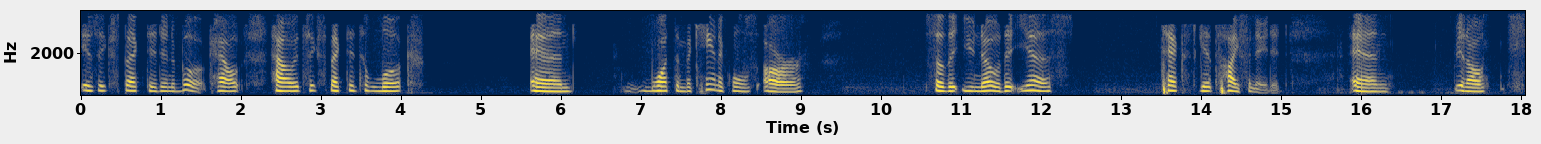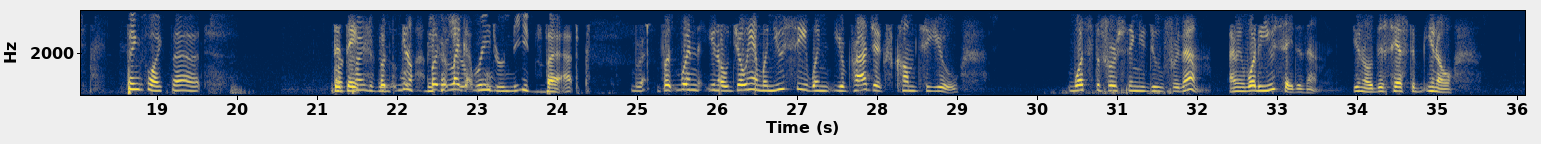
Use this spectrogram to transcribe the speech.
is expected in a book, how how it's expected to look, and what the mechanicals are, so that you know that yes, text gets hyphenated, and you know things like that That they- kind of but, you know, but like- your uh, reader needs that. Right. But when you know, Joanne, when you see when your projects come to you, what's the first thing you do for them? I mean, what do you say to them? You know, this has to, you know,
